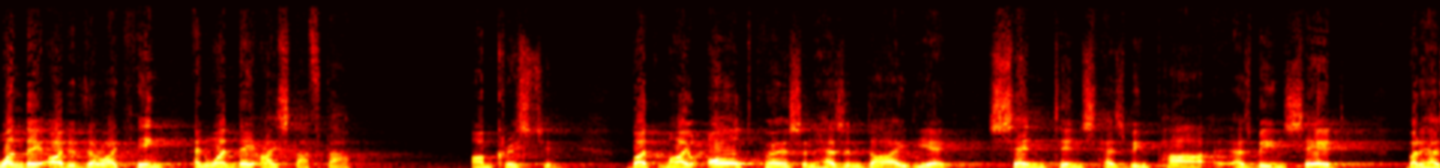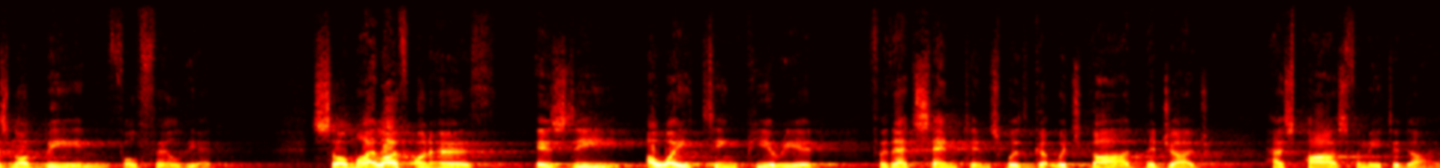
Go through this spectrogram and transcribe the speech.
One day I did the right thing, and one day I stuffed up. I'm Christian. But my old person hasn't died yet. Sentence has been, has been said, but has not been fulfilled yet. So my life on earth is the awaiting period for that sentence with which God, the judge, has passed for me to die.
